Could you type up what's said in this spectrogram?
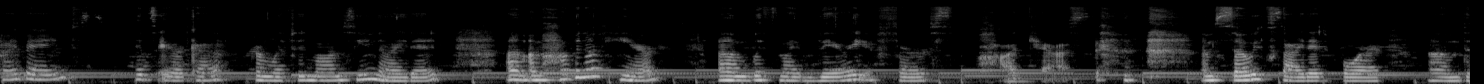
Hi, babes. It's Erica from Lifted Moms United. Um, I'm hopping on here um, with my very first podcast. I'm so excited for um, the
